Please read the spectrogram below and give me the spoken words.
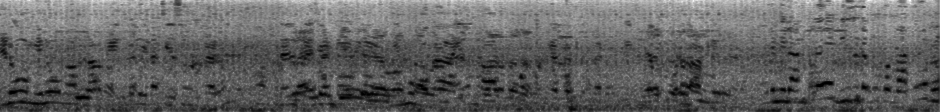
మినిమం మినిమం నాకు నలభై ఐదు వేలు ఇలా చేసేవాడు మేడం. ఇప్పుడు ప్రజెంట్ మినిమం ఒక ఐదు వందల ఆరు వందల కోట్లకి వెళ్ళొచ్చు మేడం. వీటి డబ్బులు కూడా రావట్లేదు. అంటే మీరు అంటే డీజిల్ డబ్బులు కూడా రాత్రి మీ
